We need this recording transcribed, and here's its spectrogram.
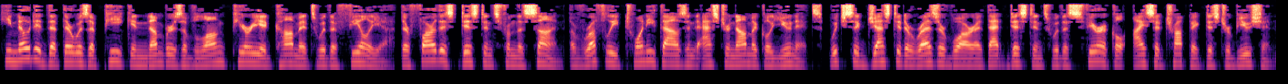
He noted that there was a peak in numbers of long-period comets with aphelia their farthest distance from the Sun of roughly 20,000 astronomical units, which suggested a reservoir at that distance with a spherical, isotropic distribution.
